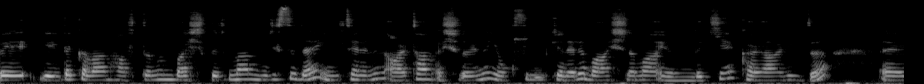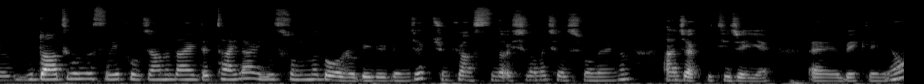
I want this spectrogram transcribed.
Ve geride kalan haftanın başlıklarından birisi de İngiltere'nin artan aşılarını yoksul ülkelere bağışlama yönündeki kararıydı. E, bu dağıtımın nasıl yapılacağına dair detaylar yıl sonuna doğru belirlenecek. Çünkü aslında aşılama çalışmalarının ancak biteceği e, bekleniyor.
